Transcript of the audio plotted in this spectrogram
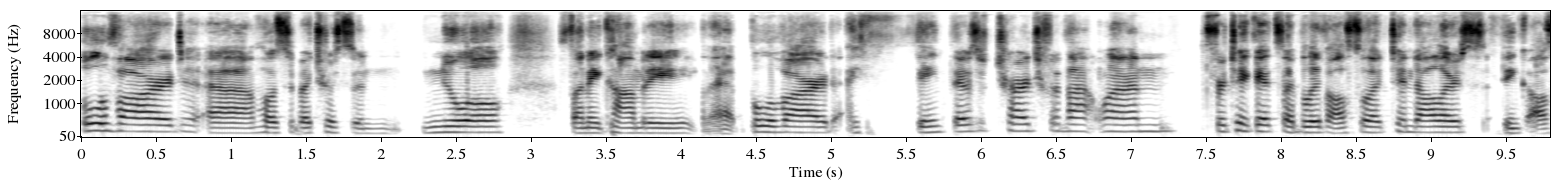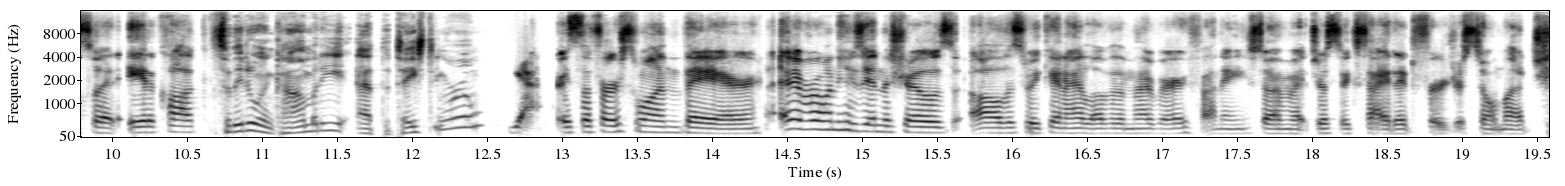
Boulevard, uh, hosted by Tristan Newell, funny comedy at Boulevard. I think there's a charge for that one for tickets. I believe also like ten dollars. I think also at eight o'clock. So they doing comedy at the tasting room? Yeah, it's the first one there. Everyone who's in the shows all this weekend, I love them. They're very funny. So I'm just excited for just so much,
